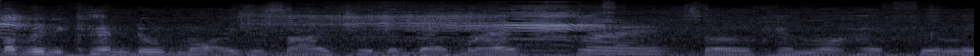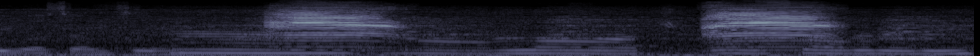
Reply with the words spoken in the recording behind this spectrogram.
but we can do more exercise to the back leg, Right. so can more have feeling or something. Mm, oh Lord. Oh, sorry, baby.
